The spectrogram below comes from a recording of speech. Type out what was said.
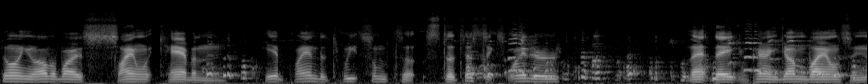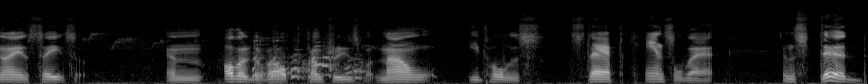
filling an otherwise silent cabin. He had planned to tweet some statistics later that day comparing gun violence in the United States and other developed countries, but now he told his staff to cancel that. Instead,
